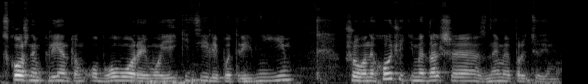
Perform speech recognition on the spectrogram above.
з кожним клієнтом обговорюємо, які цілі потрібні їм, що вони хочуть, і ми далі з ними працюємо.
